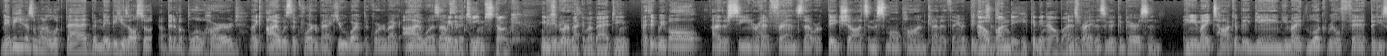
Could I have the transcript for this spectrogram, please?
Maybe he doesn't want to look bad, but maybe he's also a bit of a blowhard. Like I was the quarterback, you weren't the quarterback, I was. I was Maybe the team stunk. He was the quarterback of a bad team. I think we've all either seen or had friends that were big shots in the small pond kind of thing. Or big Al shots. Bundy. He could be an Al Bundy. That's right. That's a good comparison. He might talk a big game. He might look real fit, but he's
